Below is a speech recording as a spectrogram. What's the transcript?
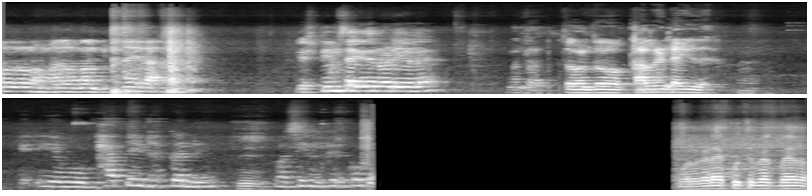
ಅಂದ್ರು ನಮ್ಮ ಮನೆಯವ್ರು ನಾನು ಬಿಟ್ಟೇ ಇಲ್ಲ ಎಷ್ಟು ನಿಮಿಷ ಆಗಿದೆ ನೋಡಿ ಅಲ್ಲೇ ಒಂದು ಹತ್ತು ಒಂದು ಕಾಲು ಗಂಟೆ ಆಗಿದೆ ये वो उठाते ही ढक्कन है वैसे हम फिर को ಒಳಗಡೆ ಕೂತಿರ್ಬೇಕು ಬೇದು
